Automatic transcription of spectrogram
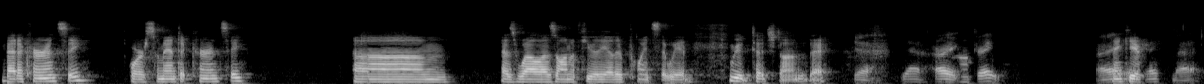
meta currency or semantic currency, um, as well as on a few of the other points that we had we had touched on today. Yeah, yeah. All right, uh-huh. great. All right, Thank you. Thanks, Matt.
